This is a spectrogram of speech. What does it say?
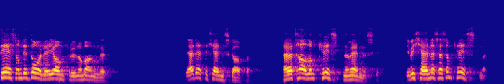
Det som de dårlige jomfruene mangler, det er dette kjennskapet. Her er tale om kristne mennesker. De bekjenner seg som kristne,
